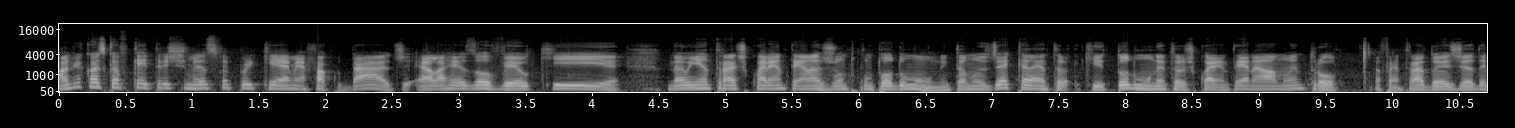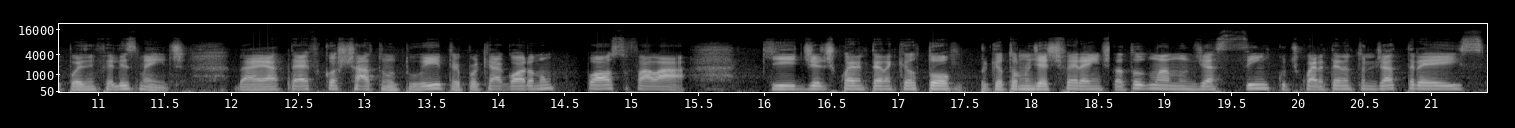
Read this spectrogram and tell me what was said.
A única coisa que eu fiquei triste mesmo foi porque a minha faculdade, ela resolveu que não ia entrar de quarentena junto com todo mundo. Então, no dia que, ela entrou, que todo mundo entrou de quarentena, ela não entrou. Ela foi entrar dois dias depois, infelizmente. Daí até ficou chato no Twitter, porque agora eu não posso falar que dia de quarentena que eu tô, porque eu tô num dia diferente. Tá todo mundo no dia 5 de quarentena, eu tô no dia 3.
